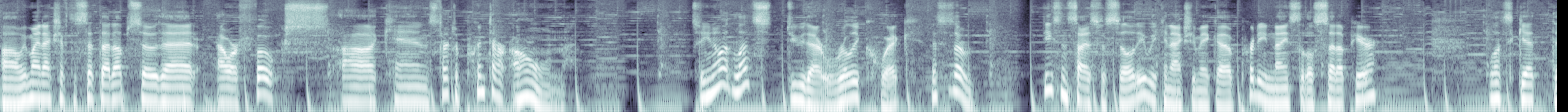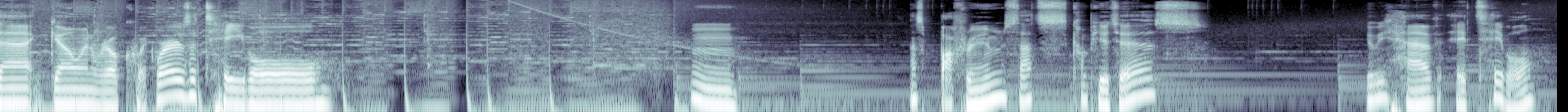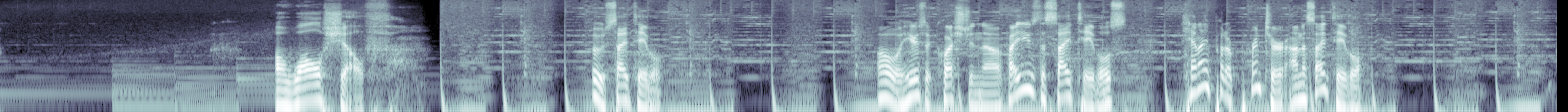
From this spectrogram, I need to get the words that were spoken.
Uh, we might actually have to set that up so that our folks uh, can start to print our own. So you know what, let's do that really quick. This is a decent sized facility. We can actually make a pretty nice little setup here. Let's get that going real quick. Where's a table? Hmm. That's bathrooms. That's computers. Do we have a table? A wall shelf. Oh, side table. Oh, here's a question though. If I use the side tables, can I put a printer on a side table?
